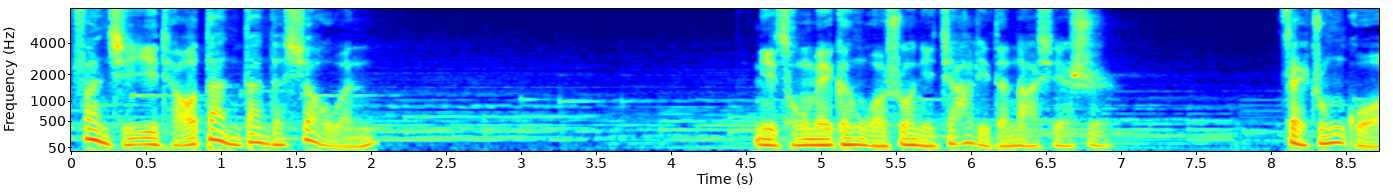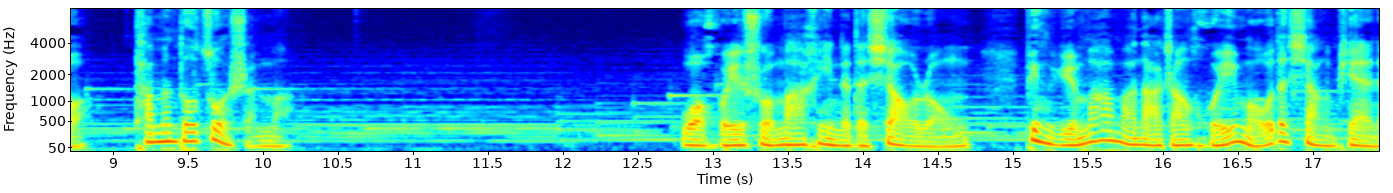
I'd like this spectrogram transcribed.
泛起一条淡淡的笑纹。你从没跟我说你家里的那些事。在中国，他们都做什么？我回说玛黑娜的笑容，并与妈妈那张回眸的相片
